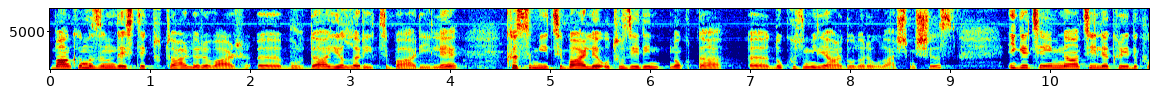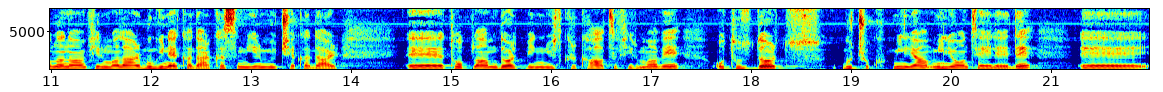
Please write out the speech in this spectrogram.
Bankamızın destek tutarları var e, burada yıllar itibariyle. Kasım itibariyle 37.9 milyar dolara ulaşmışız. İGE teminatı ile kredi kullanan firmalar bugüne kadar Kasım 23'e kadar e, toplam 4146 firma ve 34,5 milyon, milyon TL'de e,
